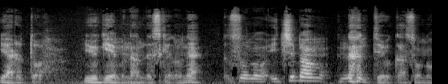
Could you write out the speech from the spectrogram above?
やるというゲームなんですけどね。その一番、何て言うか、その、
